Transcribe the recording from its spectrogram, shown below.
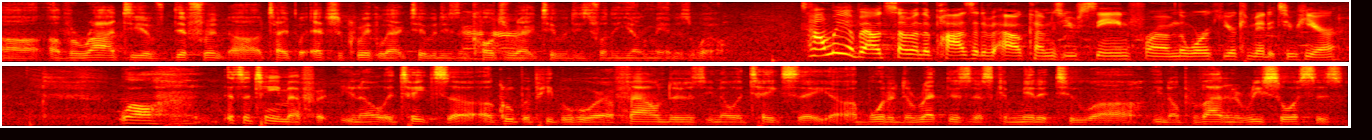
uh, a variety of different uh, type of extracurricular activities and uh-huh. cultural activities for the young men as well. Tell me about some of the positive outcomes you've seen from the work you're committed to here. Well, it's a team effort. You know, it takes a, a, group of people who are founders. You know, it takes a, a board of directors that's committed to, uh, you know, providing the resources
